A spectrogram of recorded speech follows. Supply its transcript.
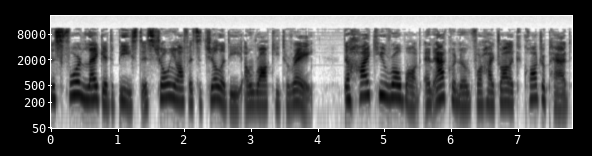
This four legged beast is showing off its agility on rocky terrain. The HyQ robot, an acronym for hydraulic quadruped,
